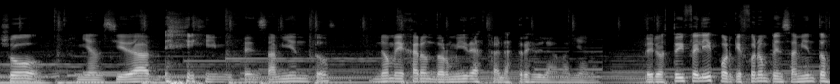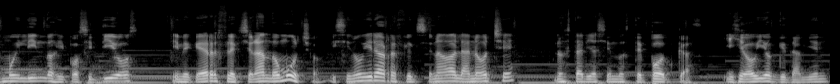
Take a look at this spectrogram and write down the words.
yo, mi ansiedad y mis pensamientos no me dejaron dormir hasta las 3 de la mañana. Pero estoy feliz porque fueron pensamientos muy lindos y positivos y me quedé reflexionando mucho. Y si no hubiera reflexionado la noche, no estaría haciendo este podcast. Y obvio que también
